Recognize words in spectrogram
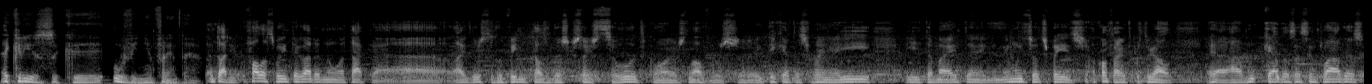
a crise que o vinho enfrenta. António, fala-se muito agora num ataque à, à, indústria do vinho por causa das questões de saúde, com as novas eh, etiquetas que vêm aí e também tem, em muitos outros países, ao contrário de Portugal, eh, há quedas acentuadas.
